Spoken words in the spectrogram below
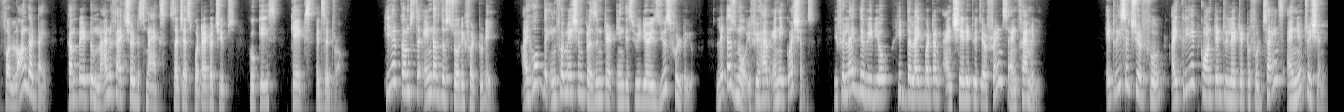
for longer time compared to manufactured snacks such as potato chips, cookies, cakes, etc. Here comes the end of the story for today. I hope the information presented in this video is useful to you. Let us know if you have any questions. If you like the video, hit the like button and share it with your friends and family. At Research Your Food, I create content related to food science and nutrition.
